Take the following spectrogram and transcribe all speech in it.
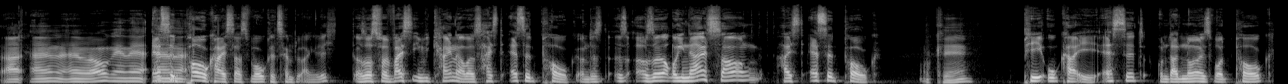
Äh, Acid Poke heißt das Vocal Sample eigentlich. Also das weiß irgendwie keiner, aber es heißt Acid Poke. Und das ist, also der Originalsong heißt Acid Poke. Okay. P-O-K-E. Acid und dann neues Wort Poke.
